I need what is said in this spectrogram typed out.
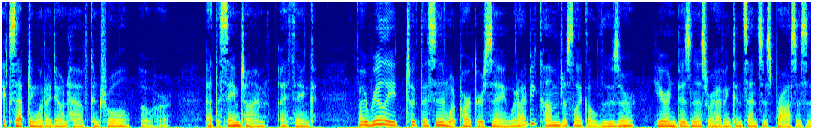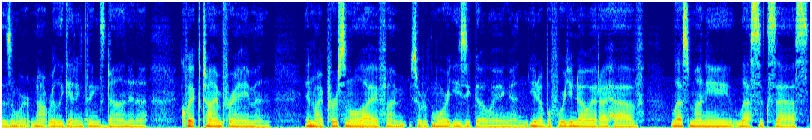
accepting what I don't have control over. At the same time, I think if I really took this in, what Parker's saying, would I become just like a loser? Here in business, we're having consensus processes and we're not really getting things done in a quick time frame and in my personal life, I'm sort of more easygoing, and you know, before you know it, I have less money, less success.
